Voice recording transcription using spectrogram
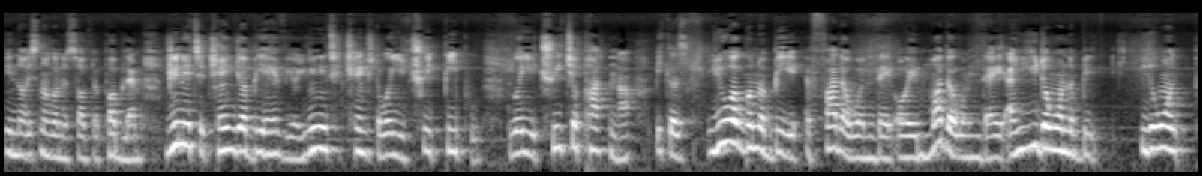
you know it's not going to solve the problem. You need to change your behavior. You need to change the way you treat people the way you treat your partner because you are going to be a father one day or a mother one day and you don't want to be you don't want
